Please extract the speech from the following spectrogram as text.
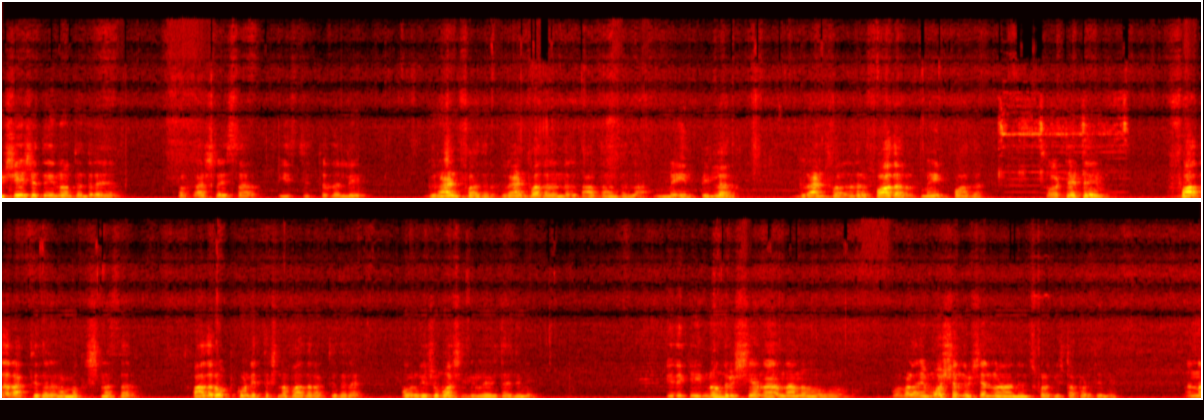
ವಿಶೇಷತೆ ಏನು ಅಂತಂದರೆ ಪ್ರಕಾಶ್ ರೈ ಸರ್ ಈ ಚಿತ್ರದಲ್ಲಿ ಗ್ರ್ಯಾಂಡ್ ಫಾದರ್ ಗ್ರ್ಯಾಂಡ್ ಫಾದರ್ ಅಂದರೆ ತಾತ ಅಂತಲ್ಲ ಮೈನ್ ಪಿಲ್ಲರ್ ಗ್ರ್ಯಾಂಡ್ ಫಾದರ್ ಅಂದರೆ father main father so at a time father ಆಗ್ತಿದ್ದಾರೆ ನಮ್ಮ ಕೃಷ್ಣ ಸರ್ ಫಾದರ್ ಒಪ್ಕೊಂಡಿದ ತಕ್ಷಣ ಫಾದರ್ ಆಗ್ತಿದ್ದಾರೆ. ಅವ್ರಿಗೆ ಶುಭಾಶಯಗಳು ಹೇಳ್ತಾ ಇದ್ದೀನಿ. ಇದಕ್ಕೆ ಇನ್ನೊಂದು ವಿಷಯನ ನಾನು ಭಾಳ ಎಮೋಷನ್ ವಿಷಯನ ನೆನೆಸ್ಕೊಳಕ್ಕೆ ಇಷ್ಟಪಡ್ತೀನಿ. ನನ್ನ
